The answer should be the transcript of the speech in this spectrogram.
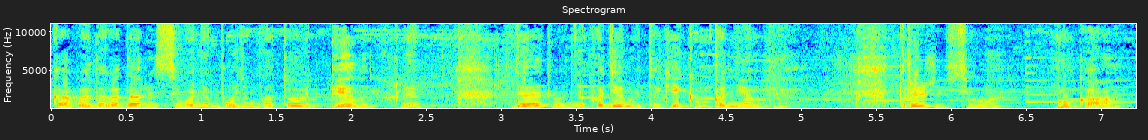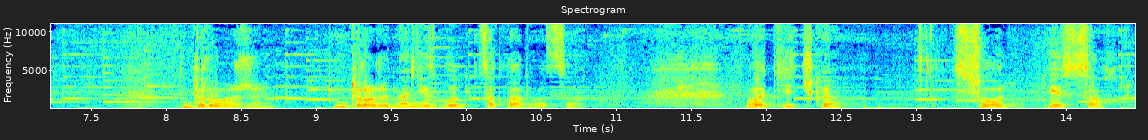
Как вы догадались, сегодня будем готовить белый хлеб. Для этого необходимы такие компоненты. Прежде всего мука, дрожжи, дрожжи на низ будут закладываться, водичка, соль и сахар.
